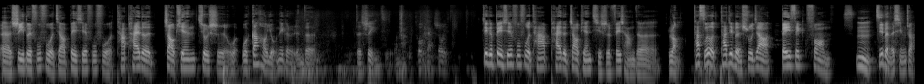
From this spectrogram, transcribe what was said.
呃，是一对夫妇，叫贝歇夫妇，他拍的照片就是我我刚好有那个人的的摄影机，我拿我感受一下，这个贝歇夫妇他拍的照片其实非常的冷，他所有他这本书叫 Basic Form。嗯基本的形状。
